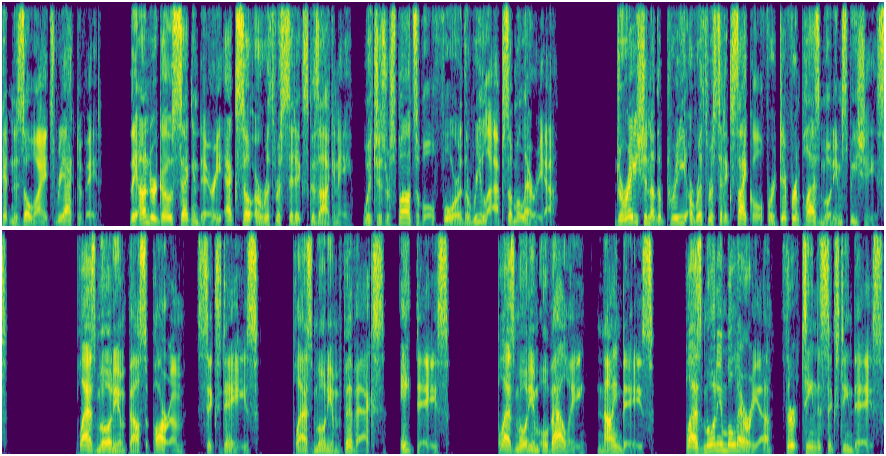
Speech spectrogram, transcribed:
hypnozoites, reactivate. They undergo secondary exoerythrocytic schizogony, which is responsible for the relapse of malaria. Duration of the pre-erythrocytic cycle for different Plasmodium species. Plasmodium falciparum, 6 days. Plasmodium vivax, 8 days. Plasmodium ovale, 9 days. Plasmodium malariae, 13 to 16 days.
